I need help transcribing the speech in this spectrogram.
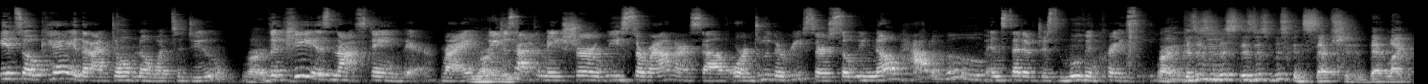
it's okay that I don't know what to do. Right. The key is not staying there, right? Right. We just have to make sure we surround ourselves or do the research so we know how to move instead of just moving crazy. Right, because there's, this, there's this misconception that like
